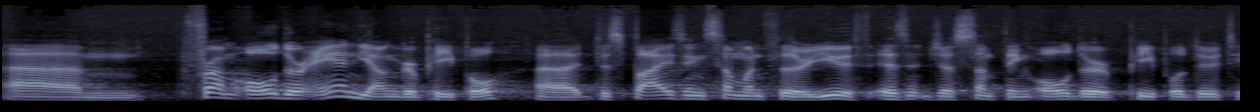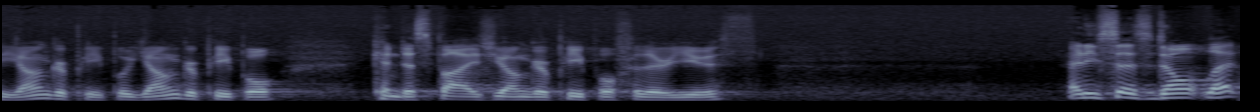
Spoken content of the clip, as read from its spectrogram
Um, from older and younger people. Uh, despising someone for their youth isn't just something older people do to younger people. Younger people can despise younger people for their youth. And he says, Don't let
